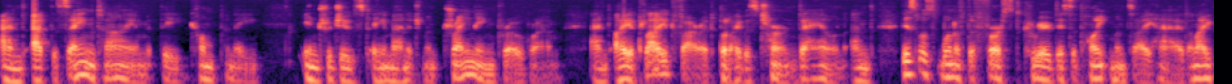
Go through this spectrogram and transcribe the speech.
And at the same time, the company introduced a management training program and I applied for it, but I was turned down. And this was one of the first career disappointments I had. And I,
